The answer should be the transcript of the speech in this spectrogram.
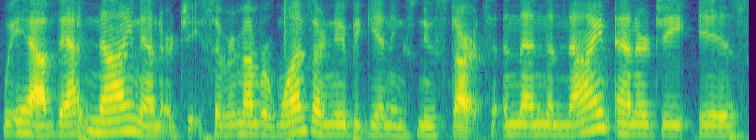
we have that nine energy. So remember, one's our new beginnings, new starts. And then the nine energy is,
